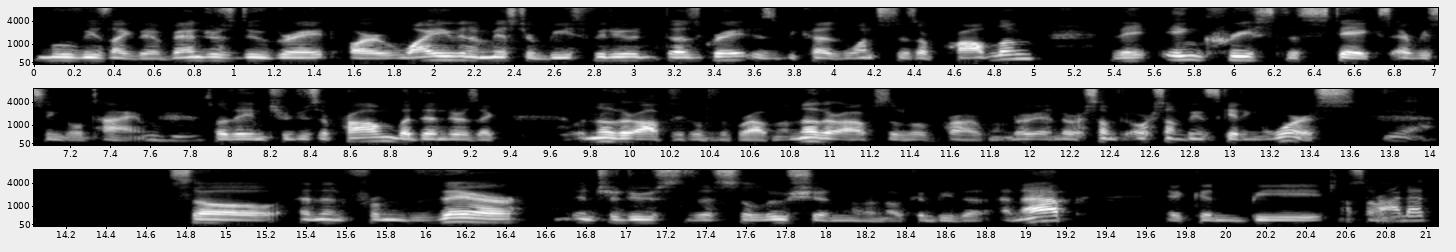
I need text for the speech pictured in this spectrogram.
movies like the Avengers do great, or why even a Mr. Beast video does great, is because once there's a problem, they increase the stakes every single time. Mhm. So they introduce a problem, but then there's like another obstacle to the problem, another obstacle to the problem, or, or something, or something's getting worse. Yeah. So, and then from there, introduce the solution. I don't know, it could be the, an app, it can be A some, product.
